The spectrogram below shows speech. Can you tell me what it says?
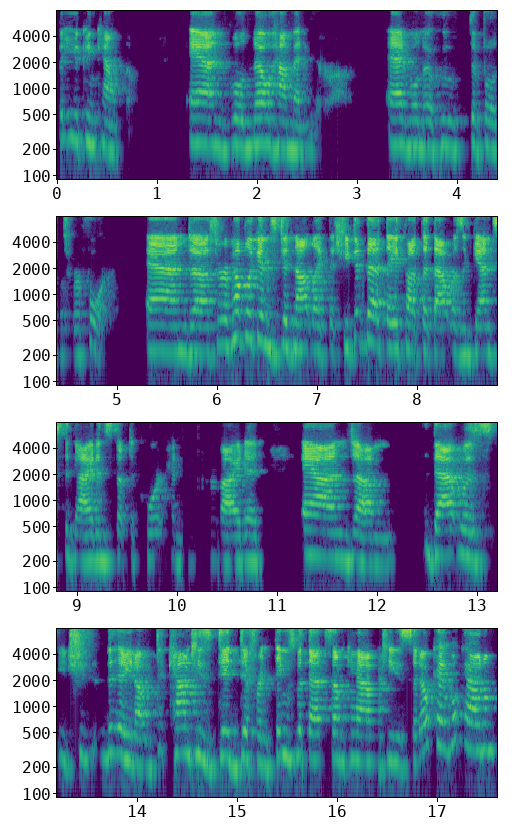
but you can count them, and we'll know how many there are, and we'll know who the votes were for." And uh, so Republicans did not like that she did that. They thought that that was against the guidance that the court had provided, and um, that was you know counties did different things with that. Some counties said, "Okay, we'll count them."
